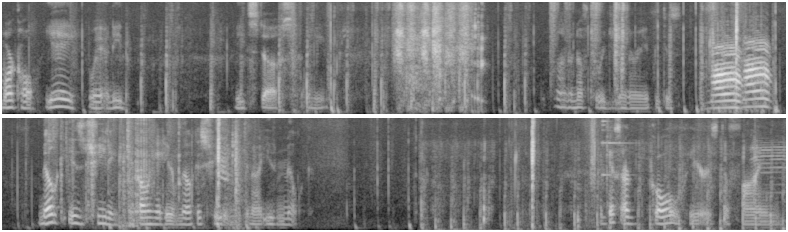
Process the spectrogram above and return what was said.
More coal. Yay. Wait, I need... I need stuffs. I need... Not enough to regenerate because... Milk is cheating. I'm calling it here. Milk is cheating. You cannot use milk. I guess our goal here is to find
